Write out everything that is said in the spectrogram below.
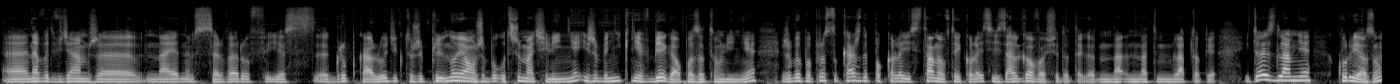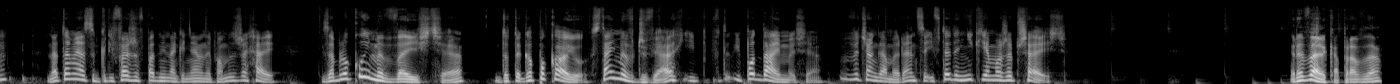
e, nawet widziałem, że na jednym z serwerów jest e, grupka ludzi, którzy pilnują, żeby utrzymać linię i żeby nikt nie wbiegał poza tą linię, żeby po prostu każdy po kolei stanął w tej kolejce i zalogował się do tego na, na tym laptopie. I to jest dla mnie kuriozum. Natomiast griferzy wpadli na genialny pomysł, że hej, zablokujmy wejście do tego pokoju. Stańmy w drzwiach i, i poddajmy się. Wyciągamy ręce i wtedy nikt nie może przejść. Rewelka, prawda?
